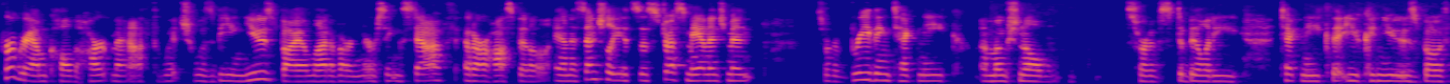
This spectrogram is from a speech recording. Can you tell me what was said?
program called Heart Math, which was being used by a lot of our nursing staff at our hospital. And essentially, it's a stress management sort of breathing technique, emotional sort of stability technique that you can use both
